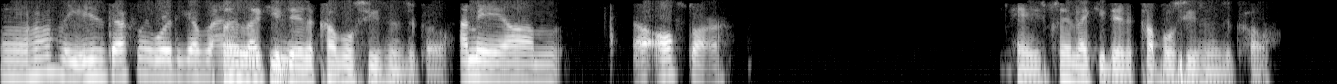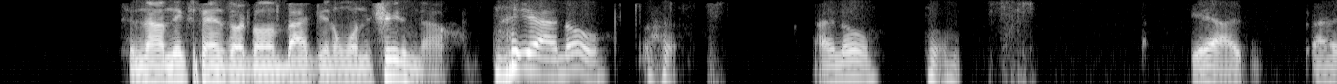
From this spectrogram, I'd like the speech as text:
Uh huh. He's definitely worthy of an Playing like he did a couple seasons ago. I mean, um, All Star. Hey, he's playing like he did a couple seasons ago. So now Knicks fans are going back. They don't want to trade him now. yeah, I know. I know. yeah, I, I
